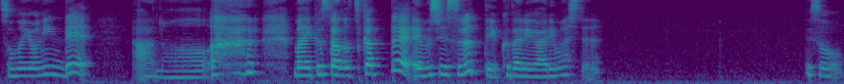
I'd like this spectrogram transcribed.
その4人であのー マイクスタンド使って MC するっていうくだりがありましてね。でそう。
